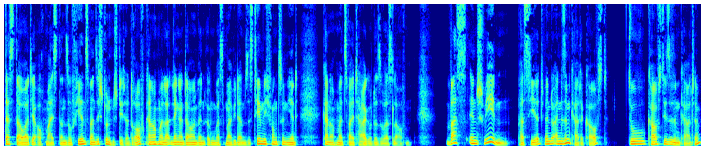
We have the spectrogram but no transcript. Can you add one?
Das dauert ja auch meist dann so 24 Stunden steht da drauf, kann auch mal länger dauern, wenn irgendwas mal wieder im System nicht funktioniert, kann auch mal zwei Tage oder sowas laufen. Was in Schweden passiert, wenn du eine SIM-Karte kaufst, du kaufst diese SIM-Karte,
